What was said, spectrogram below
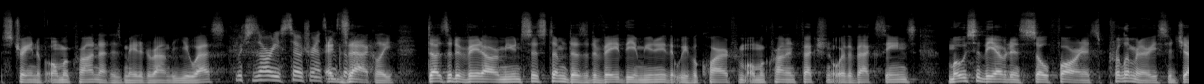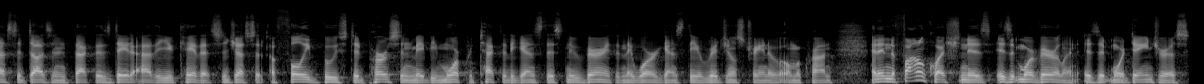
strain of Omicron that has made it around the U.S. Which is already so transmissible. Exactly. Does it evade our immune system? Does it evade the immunity that we've acquired from Omicron infection or the vaccines? Most of the evidence so far, and it's preliminary, suggests it does. And in fact, there's data out of the UK that suggests that a fully boosted person may be more protected against this new variant than they were against the original strain of Omicron. And then the final question is is it more virulent? Is it more dangerous?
